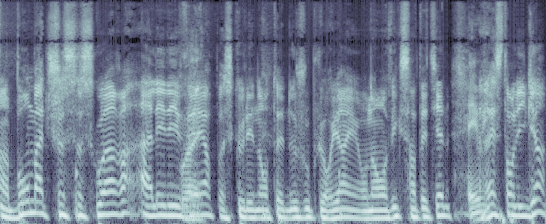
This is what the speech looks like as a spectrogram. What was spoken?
un bon match ce soir. Allez les Ouais. Verts, parce que les Nantais ne jouent plus rien et on a envie que Saint-Etienne Eh oui. reste en Ligue 1.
